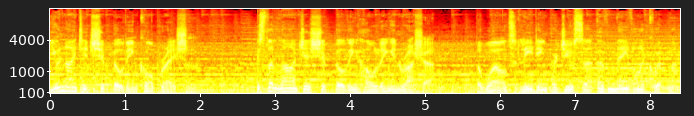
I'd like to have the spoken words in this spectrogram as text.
United Shipbuilding Corporation is the largest shipbuilding holding in Russia, the world's leading producer of naval equipment.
